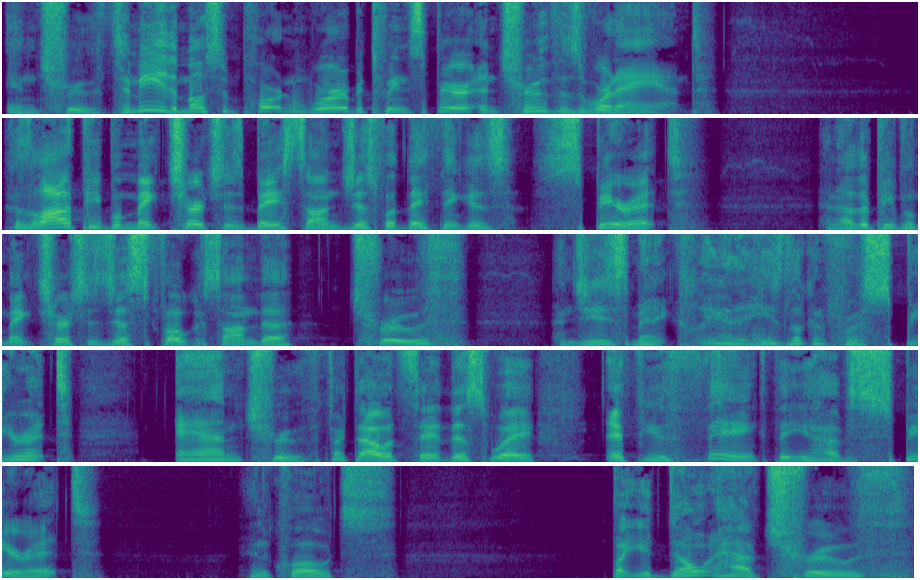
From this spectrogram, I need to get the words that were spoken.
in truth. To me, the most important word between spirit and truth is the word and. Because a lot of people make churches based on just what they think is spirit and other people make churches just focus on the truth. And Jesus made it clear that he's looking for spirit and truth. In fact, I would say it this way if you think that you have spirit, in quotes, but you don't have truth,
